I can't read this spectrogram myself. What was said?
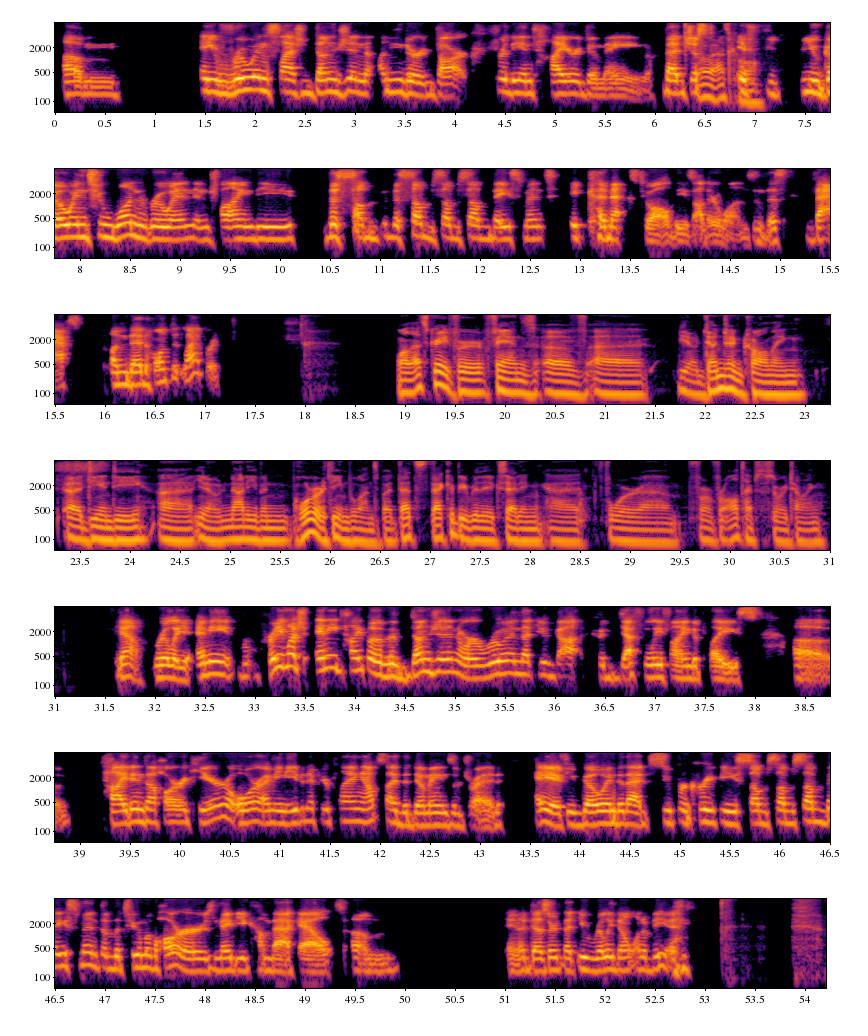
um a ruin slash dungeon under dark for the entire domain. That just oh, cool. if you go into one ruin and find the the sub the sub sub sub basement, it connects to all these other ones in this vast undead haunted labyrinth. Well, that's great for fans of uh, you know dungeon crawling uh, D and D. Uh, you know, not even horror themed ones, but that's that could be really exciting uh, for um, for for all types of storytelling yeah, really, any pretty much any type of dungeon or ruin that you've got could definitely find a place uh, tied into Har'Akir. Or, I mean, even if you're playing outside the domains of dread, hey, if you go into that super creepy sub sub sub basement of the Tomb of Horrors, maybe you come back out um, in a desert that you really don't want to be in.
